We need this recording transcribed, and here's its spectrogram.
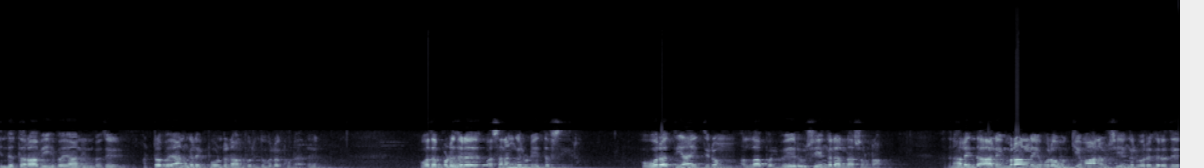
இந்த தராவீஹ் பயான் என்பது மற்ற பயான்களைப் போன்று நாம் புரிந்து கொள்ளக்கூடாது. ஓதப்படுகிற வசனங்களுடைய தஃசீர் ஒவ்வொரு அத்தியாயத்திலும் அல்லாஹ் பல்வேறு விஷயங்களை அல்லாஹ் சொல்கிறான் அதனால் இந்த ஆல் இம்ரானில் எவ்வளோ முக்கியமான விஷயங்கள் வருகிறது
